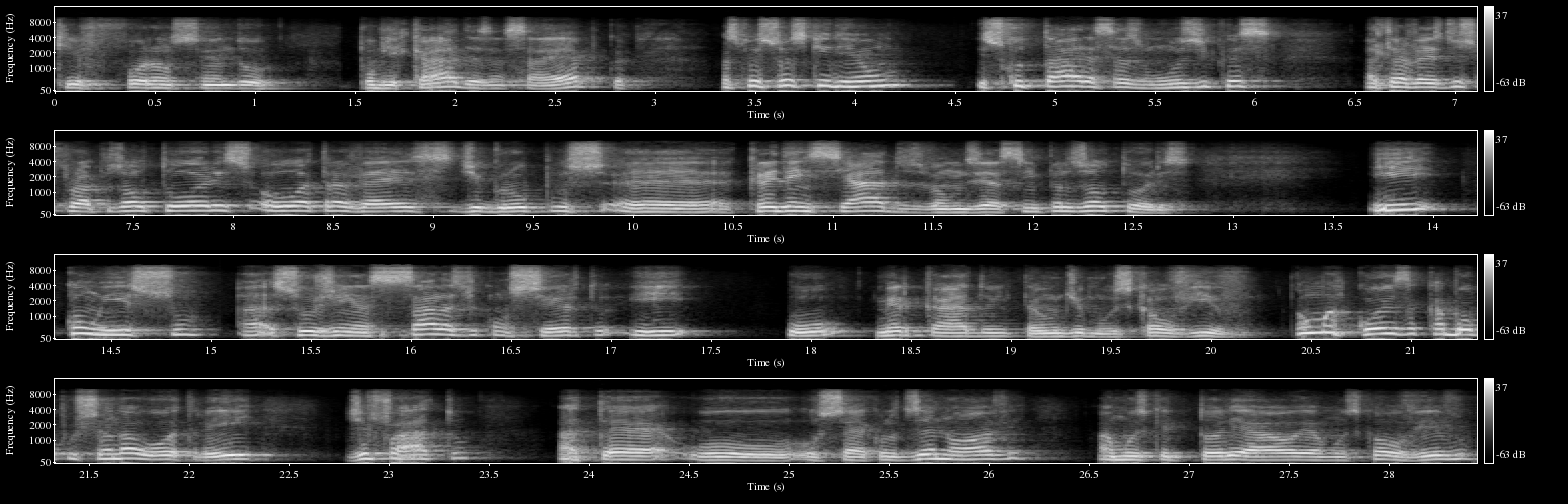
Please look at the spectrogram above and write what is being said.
que foram sendo publicadas nessa época, as pessoas queriam escutar essas músicas através dos próprios autores ou através de grupos é, credenciados, vamos dizer assim, pelos autores. E com isso surgem as salas de concerto e o mercado então de música ao vivo. Então uma coisa acabou puxando a outra e, de fato, até o, o século XIX, a música editorial e a música ao vivo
